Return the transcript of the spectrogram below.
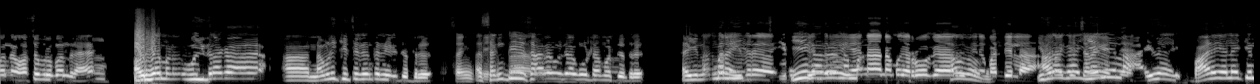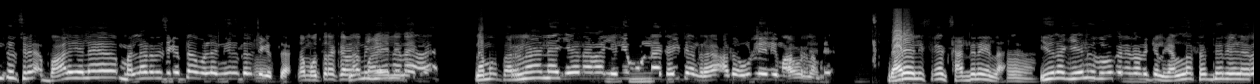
ಬಂದ ಹೊಸಬ್ರು ಬಂದ್ರ. ಅವ್ರಿಗೆ ಏನ್ ಮಾಡಿದ್ರು ಇದ್ರಾಗ ನವಣಿ ಕಿಚಡಿ ಅಂತ ನೀಡ್ತಿದ್ರು ಸಂಗತಿ. ಸಾರ ಇದ್ರಾಗ ಊಟ ಮಾಡ್ತಿದ್ರು. ಈಗ ನಮಗ ರೋಗ ಬಂದಿಲ್ಲ. ಇದ್ರಾಗ ಏನಿಲ್ಲ. ಇದು ಬಾಳೆ ಎಲೆಕ್ಕಿಂತ ಬಾಳೆ ಎಲೆ ಮಲ್ನಾಡಲ್ಲಿ ಸಿಗುತ್ತಾ ಒಳ್ಳೆ ನೀರದಲ್ಲಿ ಸಿಗುತ್ತಾ. ನಮ್ಮ ಉತ್ತರ ಕನ್ನಡ ನಮಗೆ ಬರ್ನಾಡ್ನಾಗ ಏನಾರ ಎಲಿ ಉಣ್ಣಾಕ ಐತೆ ಅಂದ್ರ ಅದು ಹುಡ್ಲಿ ಎಲಿ ಮಾತ್ರ. ನಮ್ಗೆ. ಬೇರೆ ಎಲ್ಲಿ ಸಿಗಕ್ ಸಾಧ್ಯನೇ ಇಲ್ಲ. ಇದ್ರಾಗ ಏನು ರೋಗ ನಿರೋಧಕ್ಕಿಲ್ಲ ಎಲ್ಲ ತಜ್ಞರು ಹೇಳ್ಯಾರ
